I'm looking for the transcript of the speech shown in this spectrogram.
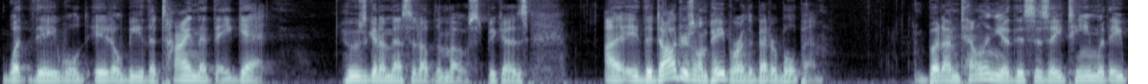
What they will, it'll be the time that they get. Who's going to mess it up the most? Because I, the Dodgers on paper are the better bullpen, but I'm telling you, this is a team with a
